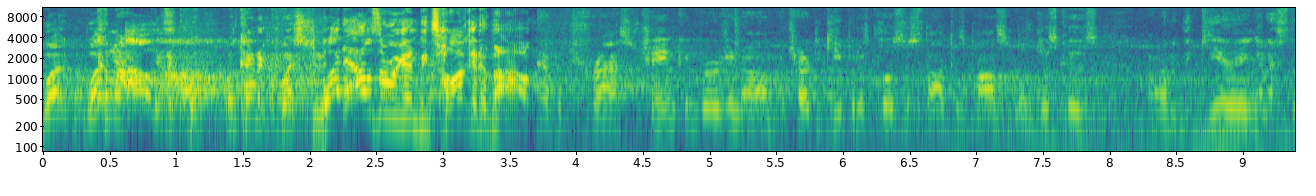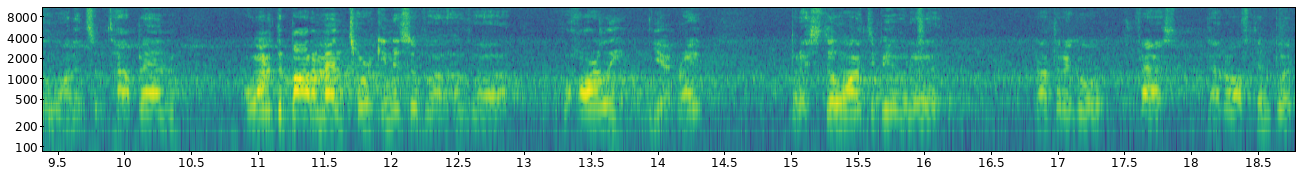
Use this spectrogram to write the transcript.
what, what Come on, else? What kind, of, what kind of question? What else are we gonna be talking about? I have a Trask chain conversion. Um, I tried to keep it as close to stock as possible, just because I wanted the gearing and I still wanted some top end. I wanted the bottom end torquiness of a of a, of a Harley. Yeah. Right. But I still wanted to be able to. Not that I go fast that often, but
